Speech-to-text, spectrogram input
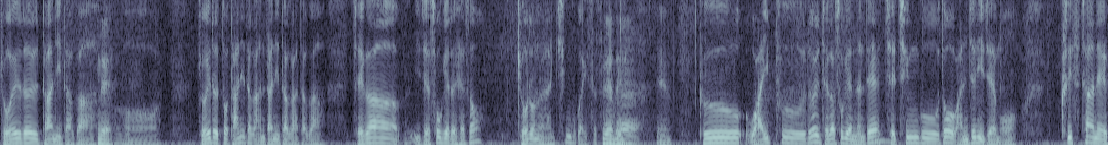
교회를 다니다가 네. 어, 교회를 또 다니다가 안 다니다가 하다가 제가 이제 소개를 해서 결혼을 한 친구가 있었어요. 네네. 네. 예. 그 와이프를 제가 소개했는데 제 친구도 완전히 이제 뭐 크리스찬의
